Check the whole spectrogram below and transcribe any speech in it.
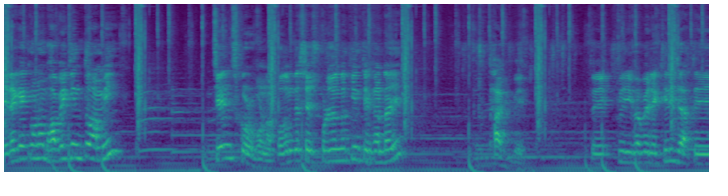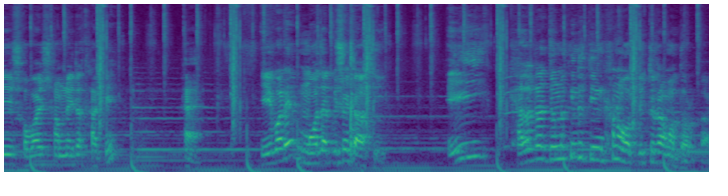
এটাকে কোনোভাবে কিন্তু আমি চেঞ্জ করব না। প্রথম থেকে শেষ পর্যন্ত কিন্তু এখানটাই থাকবে। তো একটু এইভাবে রেখে দিই যাতে সবার সামনে এটা থাকে। হ্যাঁ এবারে মজার বিষয়টা আসি। এই খেলাটার জন্য কিন্তু তিনখানা অবজেক্টের আমার দরকার।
